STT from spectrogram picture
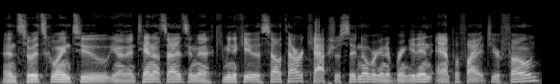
And so it's going to you know the antenna outside is going to communicate with the cell tower, capture signal. We're going to bring it in, amplify it to your phone,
